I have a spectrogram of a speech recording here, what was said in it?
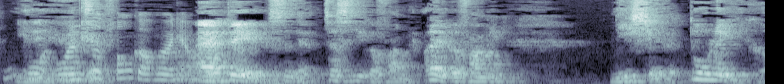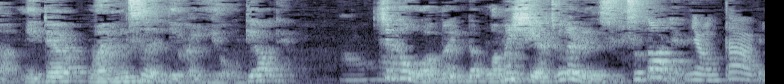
你的文文字，风格会有点哎，对，是的，这是一个方面。二一个方面，你写的多了以后，你的文字你会油掉的。这个我们我们写作的人是知道的，有道理。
